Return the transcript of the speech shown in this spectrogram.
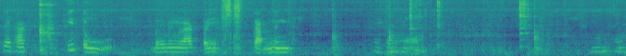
ใส่ผักอีตู่ใบแมงลักไปกับหนึ่งให้เขาหอม หอมหอม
